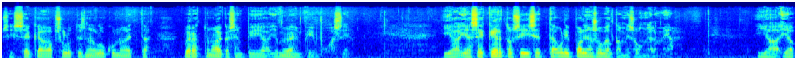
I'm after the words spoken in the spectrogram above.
Siis sekä absoluuttisena lukuna että verrattuna aikaisempiin ja, ja myöhempiin vuosiin. Ja, ja se kertoi siis, että oli paljon soveltamisongelmia. Ja, ja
